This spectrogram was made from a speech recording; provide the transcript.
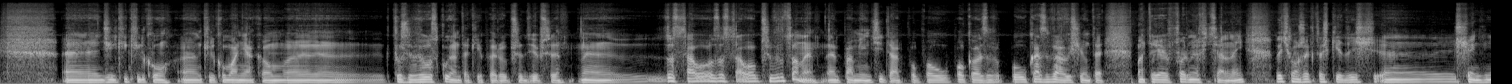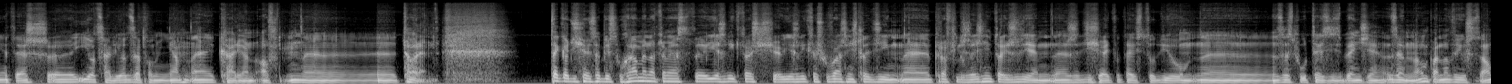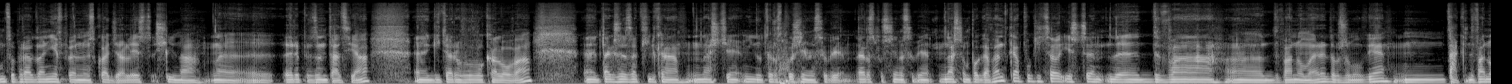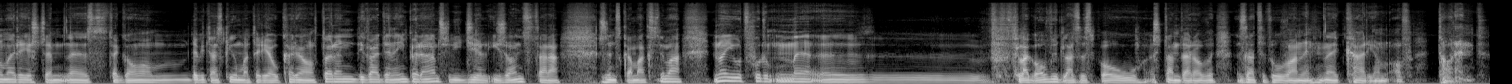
dzięki kilku, e, kilku maniakom, e, którzy wyłuskują takie perły przedwieprze, e, zostało, zostało przywrócone e, pamięci, tak, po, po, poukazywały się te materiały w formie oficjalnej. Być może ktoś kiedyś e, sięgnie też e, i ocali od zapomnienia e, Carrion of Torrent. Tego dzisiaj sobie słuchamy, natomiast e, jeżeli ktoś, jeżeli ktoś uważnie śledzi e, profil rzeźni, to już wiem, e, że dzisiaj tutaj w studiu zespół Tezis będzie ze mną. Panowie już są, co prawda nie w pełnym składzie, ale jest silna reprezentacja gitarowo-wokalowa. Także za kilkanaście minut rozpoczniemy sobie, rozpoczniemy sobie naszą pogawędkę. Póki co jeszcze dwa, dwa numery, dobrze mówię? Mm, tak, dwa numery jeszcze z tego debiutanckiego materiału Carrion of Torrent, Divide and Impera, czyli Dziel i Rządź, stara rzymska maksyma. No i utwór mm, e, flagowy dla zespołu sztandarowy zatytułowany Carrion of Torrent.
